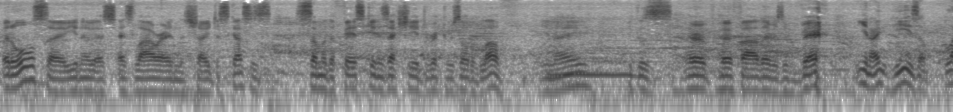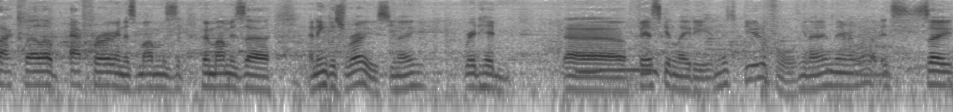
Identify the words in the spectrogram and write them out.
But also, you know, as, as Lara in the show discusses, some of the fair skin is actually a direct result of love, you know, mm. because her her father is a very, you know, he is a black fella, afro, and his mum is her mum is a an English rose, you know, redhead, uh, fair skin lady, and it's beautiful, you know, and they're in love. It's so.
